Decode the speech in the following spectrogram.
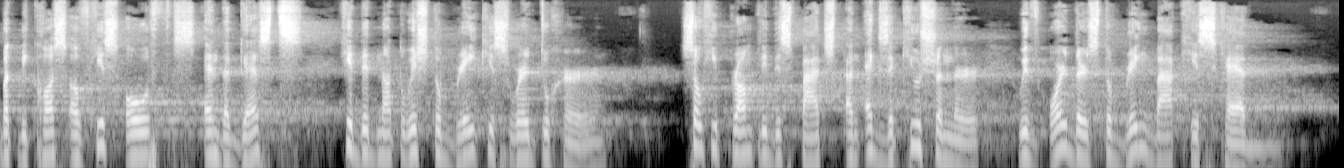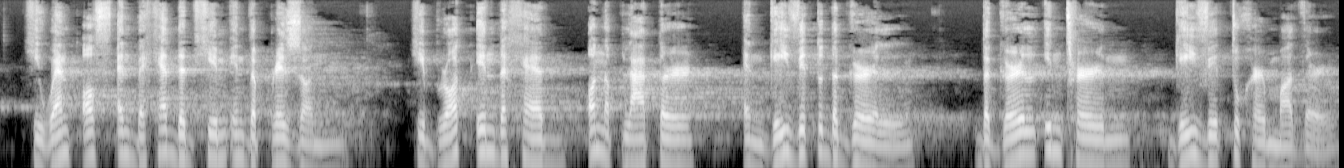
but because of his oaths and the guests, he did not wish to break his word to her. So he promptly dispatched an executioner with orders to bring back his head. He went off and beheaded him in the prison. He brought in the head on a platter and gave it to the girl. The girl, in turn, gave it to her mother.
